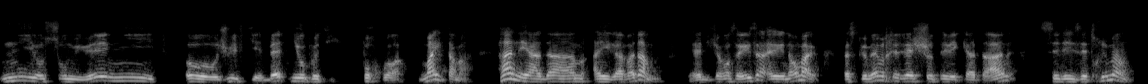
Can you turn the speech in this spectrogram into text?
ni au sourd-muet, ni au juif qui est bête, ni au petit. Pourquoi? Maïtama, Hane Adam, Adam. La différence avec ça, elle est normale. Parce que même choté Vekatan, c'est des êtres humains.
